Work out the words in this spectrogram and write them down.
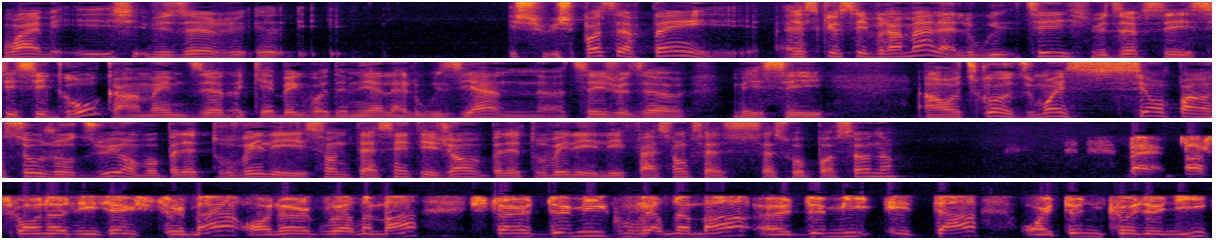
Ouais, mais je veux dire, euh, je suis pas certain. Est-ce que c'est vraiment la Louisiane? Je veux dire, c'est, gros quand même de dire que le Québec va devenir la Louisiane. Tu sais, je veux dire, mais c'est, en tout cas, du moins, si on pense aujourd'hui, on va peut-être trouver les, si on est assez intelligent, on va peut-être trouver les, les façons que ça, ça soit pas ça, non? Ben, parce qu'on a des instruments, on a un gouvernement, c'est un demi-gouvernement, un demi-État, on est une colonie,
